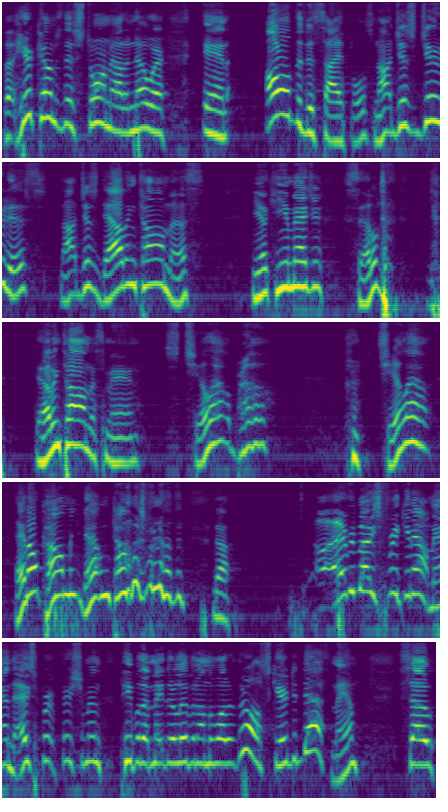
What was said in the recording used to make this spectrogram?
But here comes this storm out of nowhere, and all the disciples, not just Judas, not just doubting Thomas, you know, can you imagine? Settled, doubting Thomas, man just chill out, bro. chill out. They don't call me Doubting Thomas for nothing. No. Uh, everybody's freaking out, man. The expert fishermen, people that make their living on the water, they're all scared to death, man. So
